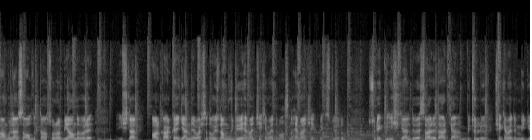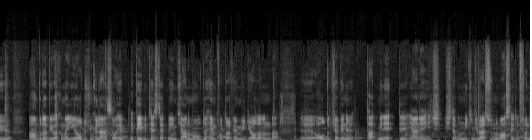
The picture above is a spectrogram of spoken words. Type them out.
ben bu lensi aldıktan sonra bir anda böyle işler arka arkaya gelmeye başladı. O yüzden bu videoyu hemen çekemedim. Aslında hemen çekmek istiyordum. Sürekli iş geldi vesaire derken bir türlü çekemedim videoyu. Ama bu da bir bakıma iyi oldu çünkü lensi epey bir test etme imkanım oldu hem fotoğraf hem video alanında. Ee, oldukça beni tatmin etti. Yani hiç işte bunun ikinci versiyonunu mu alsaydım, Sony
